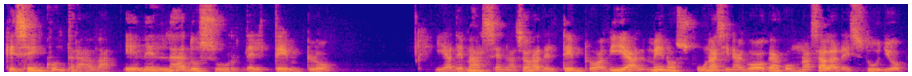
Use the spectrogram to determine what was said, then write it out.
que se encontraba en el lado sur del templo. Y además en la zona del templo había al menos una sinagoga con una sala de estudio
